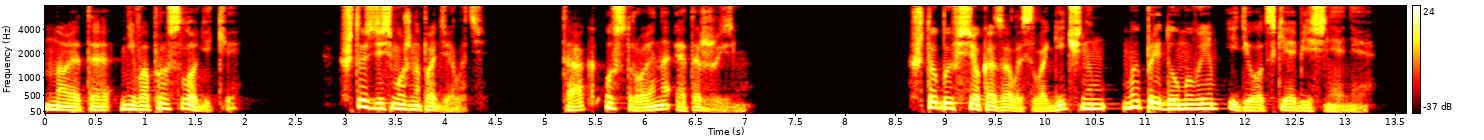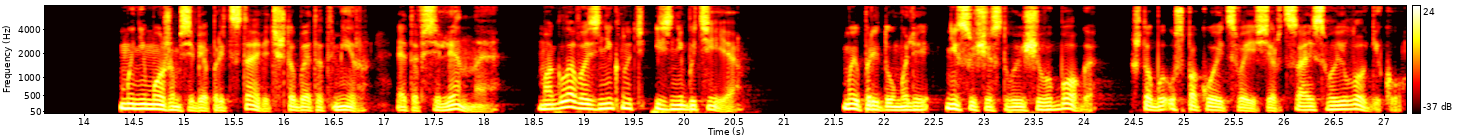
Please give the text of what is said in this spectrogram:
Но это не вопрос логики. Что здесь можно поделать? Так устроена эта жизнь. Чтобы все казалось логичным, мы придумываем идиотские объяснения. Мы не можем себе представить, чтобы этот мир – эта Вселенная, могла возникнуть из небытия. Мы придумали несуществующего Бога, чтобы успокоить свои сердца и свою логику.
